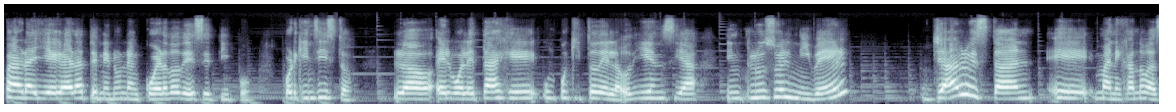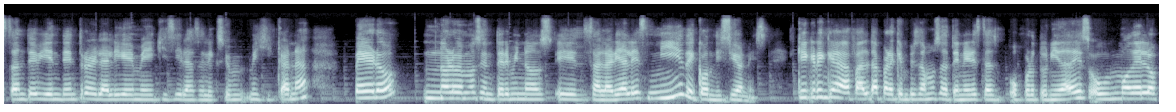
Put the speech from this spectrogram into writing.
para llegar a tener un acuerdo de ese tipo? Porque, insisto, el boletaje, un poquito de la audiencia, incluso el nivel, ya lo están eh, manejando bastante bien dentro de la Liga MX y la selección mexicana, pero no lo vemos en términos eh, salariales ni de condiciones. ¿Qué creen que haga falta para que empezamos a tener estas oportunidades o un modelo,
